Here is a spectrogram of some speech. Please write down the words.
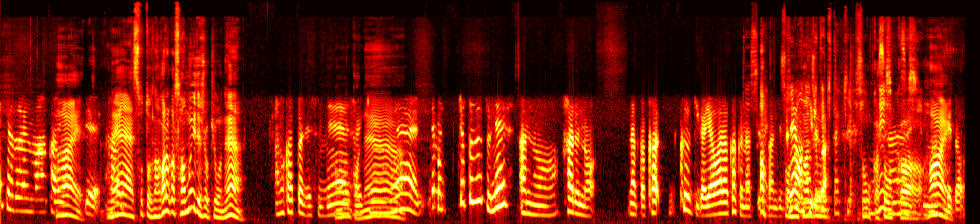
い、ただいま帰はい、って。はい。ねえ、外なかなか寒いでしょ、今日ね。寒かったですね最近ね。でも、ちょっとずつね、あの、春の。なんかか空気が柔らかくなってる感じですね、あそんな感じもお昼は。そうか、ねそうか、はいというこ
